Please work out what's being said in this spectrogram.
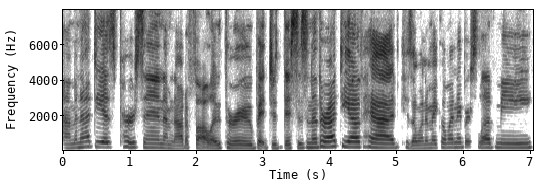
I'm an ideas person. I'm not a follow through, but just this is another idea I've had because I want to make all my neighbors love me.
